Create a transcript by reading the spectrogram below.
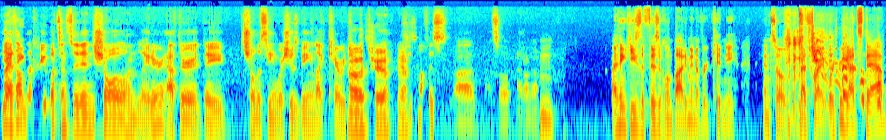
Yeah, I, I thought think- that too, but since they didn't show him later, after they showed the scene where she was being like carried Oh, to that's true. Yeah, his office, uh, so I don't know. I think he's the physical embodiment of her kidney. And so that's right, where he got stabbed.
